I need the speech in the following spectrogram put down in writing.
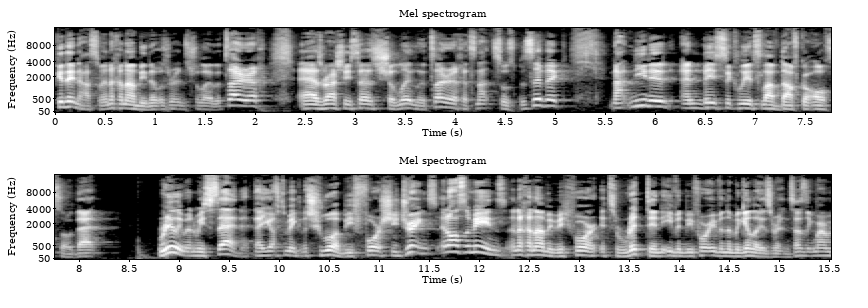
that was written shalei l'tzarech. As Rashi says, shalei l'tzarech. It's not so specific, not needed, and basically it's it's lavdafka also that really, when we said that you have to make the shvua before she drinks, it also means a chanami before it's written, even before even the Megillah is written. Says the Gemara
